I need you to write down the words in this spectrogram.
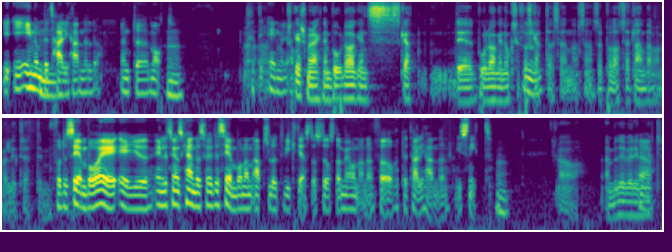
I, inom Mm. detaljhandel då, inte mat. Mm. 31 Så miljarder. kanske man räknar bolagens skatt, det bolagen också får Mm. skatta sen och sen så på något sätt landar man väl i 30. För december är, är ju, enligt Svensk Handel så är december den absolut viktigaste och största månaden för detaljhandeln i snitt. Ja, nej, men det är väl rimligt.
